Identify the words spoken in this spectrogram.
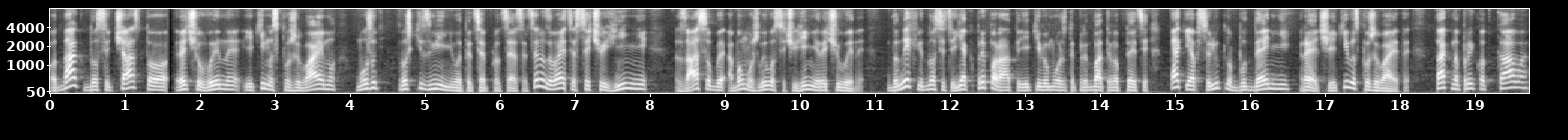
Однак досить часто речовини, які ми споживаємо, можуть трошки змінювати ці процеси. Це називається сечогінні засоби або, можливо, сечогінні речовини. До них відносяться як препарати, які ви можете придбати в аптеці, так і абсолютно буденні речі, які ви споживаєте. Так, наприклад, кава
